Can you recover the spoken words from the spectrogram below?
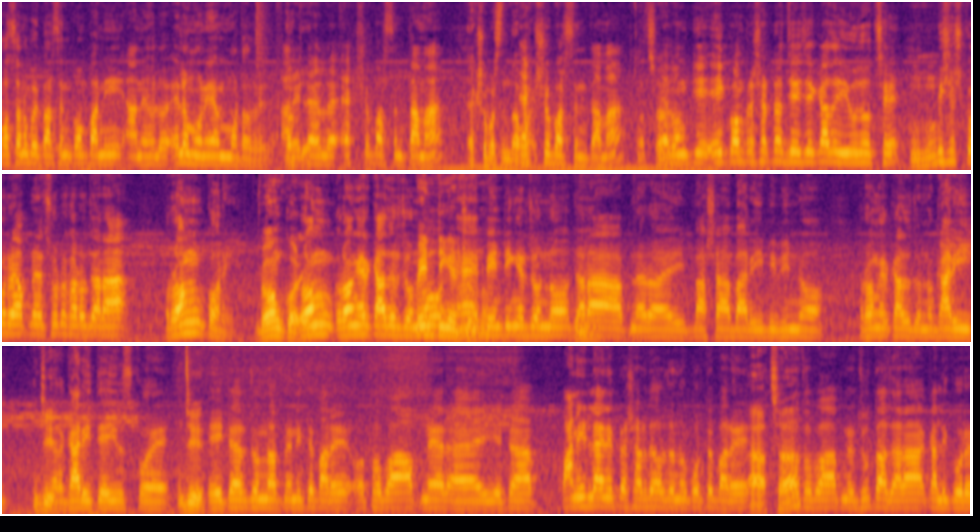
পঁচানব্বই পার্সেন্ট কোম্পানি আনে হলো অ্যালুমিনিয়াম মোটরের। আর এটা হলো একশো পার্সেন্ট তামা। একশো পার্সেন্ট দাম একশো পার্সেন্ট তামা। আচ্ছা। এবং কি এই কম্প্রেসারটা যে যে কাজে ইউজ হচ্ছে বিশেষ করে আপনার ছোটখাটো যারা রং করে। রং করে। রং রঙের কাজের জন্য Painting এর হ্যাঁ জন্য। পেন্টিং এর জন্য যারা আপনার এই বাসা বাড়ি বিভিন্ন রঙের কাজের জন্য গাড়ি গাড়িতে ইউজ করে এইটার জন্য আপনি নিতে পারে। অথবা আপনার এটা পানির লাইনে প্রেসার দেওয়ার জন্য করতে পারে আচ্ছা। অথবা আপনার জুতা যারা কালি করে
